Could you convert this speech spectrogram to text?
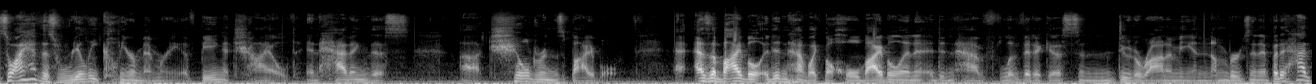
So I have this really clear memory of being a child and having this uh, children's Bible. As a Bible, it didn't have like the whole Bible in it. It didn't have Leviticus and Deuteronomy and Numbers in it, but it had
